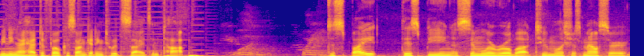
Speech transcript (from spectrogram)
meaning I had to focus on getting to its sides and top. Despite this being a similar robot to Malicious Mouser,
